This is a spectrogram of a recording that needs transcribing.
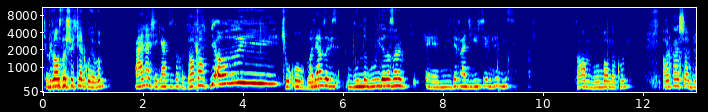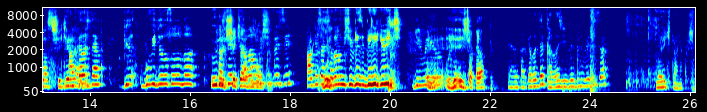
Çok Biraz da iğrenç. şeker koyalım. Aynen şeker tuzu da koyacağız. Tamam tamam. Ya ay. Çok oldu. Ali Hamza biz bunda bu videodan sonra e, mide felci geçirebilir miyiz? Tamam bundan da koy. Arkadaşlar biraz şeker. Arkadaşlar bir, bu videonun sonunda ölürsek şeker kanalımın burada. şifresi arkadaşlar kanalımın şifresi 1 2 3 girmeyi unutmayın. Şaka yaptık. Evet arkadaşlar kanal şifresini verirsem Ver iki tane kaşık.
